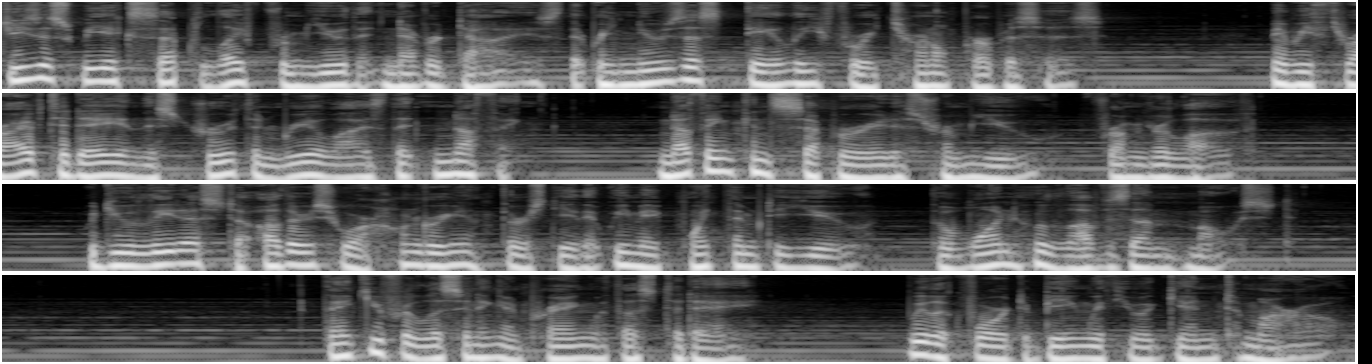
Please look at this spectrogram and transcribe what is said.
Jesus, we accept life from you that never dies, that renews us daily for eternal purposes. May we thrive today in this truth and realize that nothing, nothing can separate us from you, from your love. Would you lead us to others who are hungry and thirsty that we may point them to you, the one who loves them most? Thank you for listening and praying with us today. We look forward to being with you again tomorrow.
